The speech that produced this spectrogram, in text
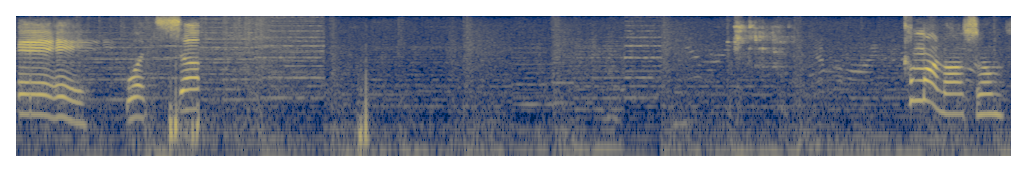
Hey, what's up? Come on, awesome.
